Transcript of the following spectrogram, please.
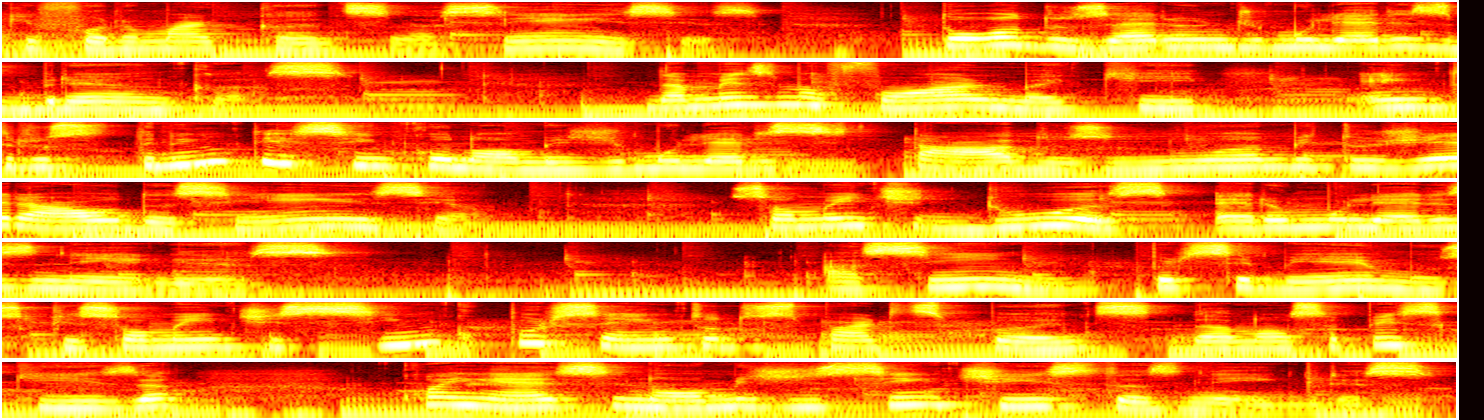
que foram marcantes nas ciências, todos eram de mulheres brancas. Da mesma forma que, entre os 35 nomes de mulheres citados no âmbito geral da ciência, somente duas eram mulheres negras. Assim, percebemos que somente 5% dos participantes da nossa pesquisa conhece nomes de cientistas negras.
